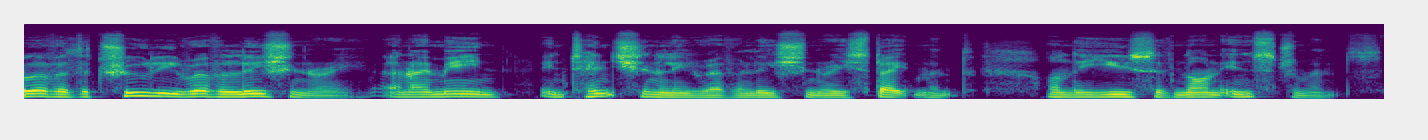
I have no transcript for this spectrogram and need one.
However, the truly revolutionary, and I mean intentionally revolutionary statement on the use of non-instruments,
